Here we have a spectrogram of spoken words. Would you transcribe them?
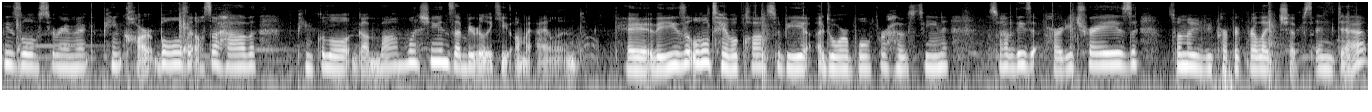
these little ceramic pink heart bowls. I also have pink little gum bomb machines. That'd be really cute on my island. Okay, these little tablecloths would be adorable for hosting. So I have these party trays. This one would be perfect for like chips and dip.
